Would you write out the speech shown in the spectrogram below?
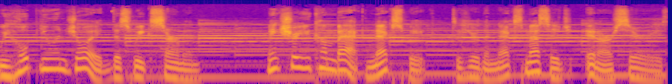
We hope you enjoyed this week's sermon. Make sure you come back next week to hear the next message in our series.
